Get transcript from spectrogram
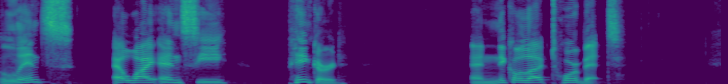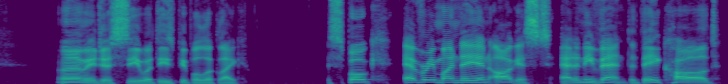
Lintz, L Y N C Pinkard, and Nichola Torbett. Let me just see what these people look like. Spoke every Monday in August at an event that they called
